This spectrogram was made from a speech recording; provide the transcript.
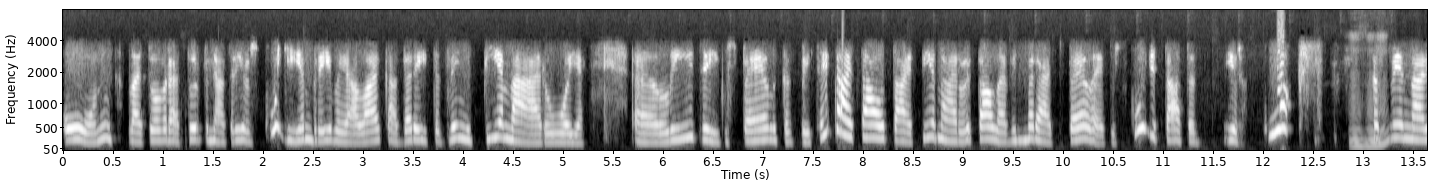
Un, lai to varētu turpināt arī uz kuģiem brīvajā laikā darīt, tad viņi piemēroja uh, līdzīgu spēli, kas bija citai tautai, piemēroja tā, lai viņi varētu spēlēt uz kuģa. Tā tad ir koks, mm -hmm. kas vienmēr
